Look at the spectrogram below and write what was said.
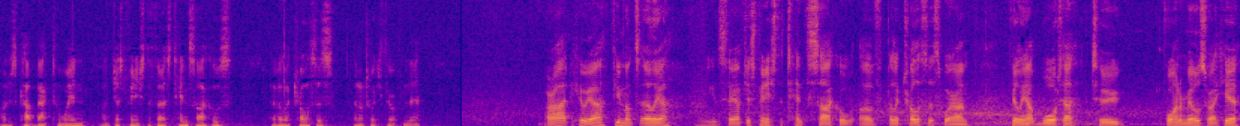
I'll just cut back to when I've just finished the first 10 cycles of electrolysis and I'll talk you through it from there. Alright, here we are, a few months earlier. You can see I've just finished the 10th cycle of electrolysis where I'm filling up water to 400 mils right here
